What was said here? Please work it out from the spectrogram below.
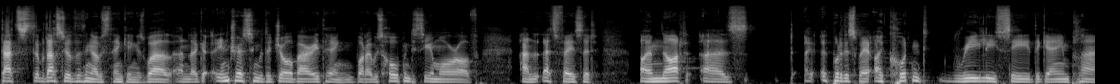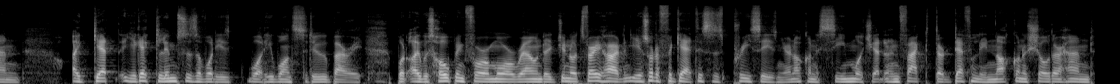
That's the, that's the other thing I was thinking as well. And like interesting with the Joe Barry thing, what I was hoping to see more of. And let's face it, I'm not as I put it this way, I couldn't really see the game plan. I get you get glimpses of what he's what he wants to do, Barry. But I was hoping for a more rounded. You know, it's very hard, and you sort of forget this is preseason. You're not going to see much yet, and in fact, they're definitely not going to show their hand.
